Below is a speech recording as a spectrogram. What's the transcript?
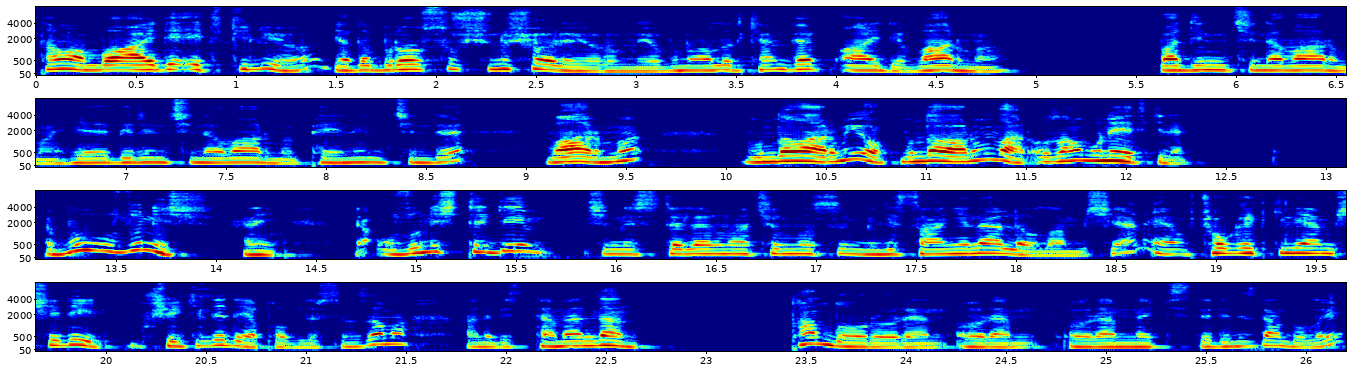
tamam bu ID etkiliyor ya da browser şunu şöyle yorumluyor. Bunu alırken web ID var mı? Body'nin içinde var mı? H1'in içinde var mı? P'nin içinde var mı? Bunda var mı? Yok. Bunda var mı? Var. O zaman bunu etkile. E, bu uzun iş. Hani ya uzun iş dediğim şimdi sitelerin açılması milisaniyelerle olan bir şey. Yani çok etkileyen bir şey değil. Bu şekilde de yapabilirsiniz ama hani biz temelden tam doğru öğren, öğren öğrenmek istediğimizden dolayı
